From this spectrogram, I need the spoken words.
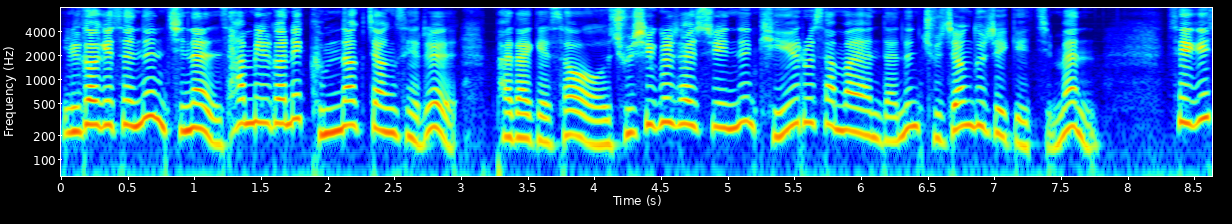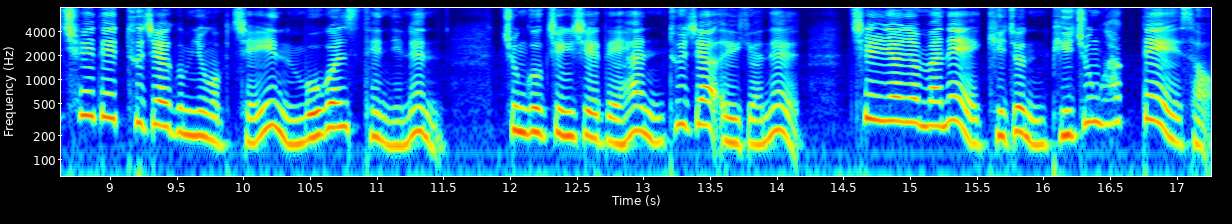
일각에서는 지난 3일간의 급락 장세를 바닥에서 주식을 살 수 있는 기회로 삼아야 한다는 주장도 제기했지만 세계 최대 투자 금융업체인 모건 스탠리는 중국 증시에 대한 투자 의견을 7년여 만에 기존 비중 확대에서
